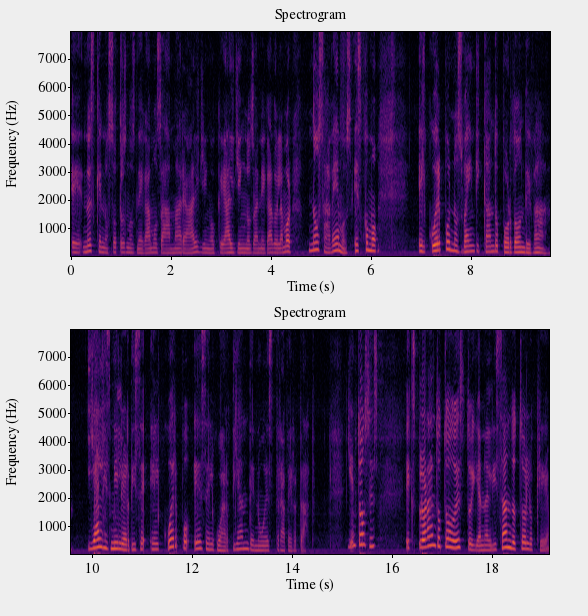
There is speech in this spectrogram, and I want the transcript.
eh, no es que nosotros nos negamos a amar a alguien o que alguien nos ha negado el amor, no sabemos, es como el cuerpo nos va indicando por dónde va. Y Alice Miller dice, el cuerpo es el guardián de nuestra verdad. Y entonces, explorando todo esto y analizando todo lo que,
